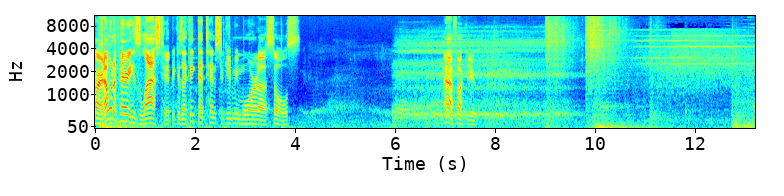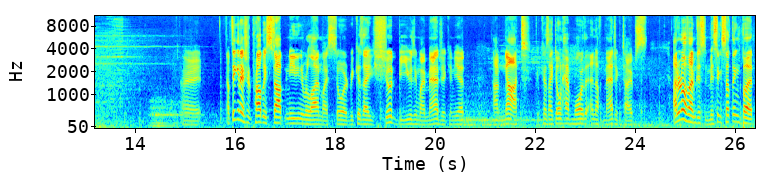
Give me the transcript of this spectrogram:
Alright, I want to parry his last hit because I think that tends to give me more uh, souls. Ah, fuck you. Alright. I'm thinking I should probably stop needing to rely on my sword because I should be using my magic and yet I'm not because I don't have more than enough magic types. I don't know if I'm just missing something, but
